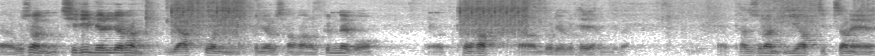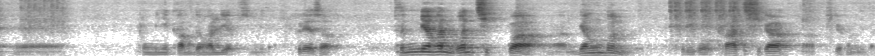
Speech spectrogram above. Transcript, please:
어, 우선 질이멸렬한 야권 분열 상황을 끝내고 어, 통합 어, 노력을 해야 합니다. 어, 단순한 이합 집산에 에, 국민이 감동할 리 없습니다. 그래서 분명한 원칙과 어, 명분 그리고 가치가 어, 필요합니다.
